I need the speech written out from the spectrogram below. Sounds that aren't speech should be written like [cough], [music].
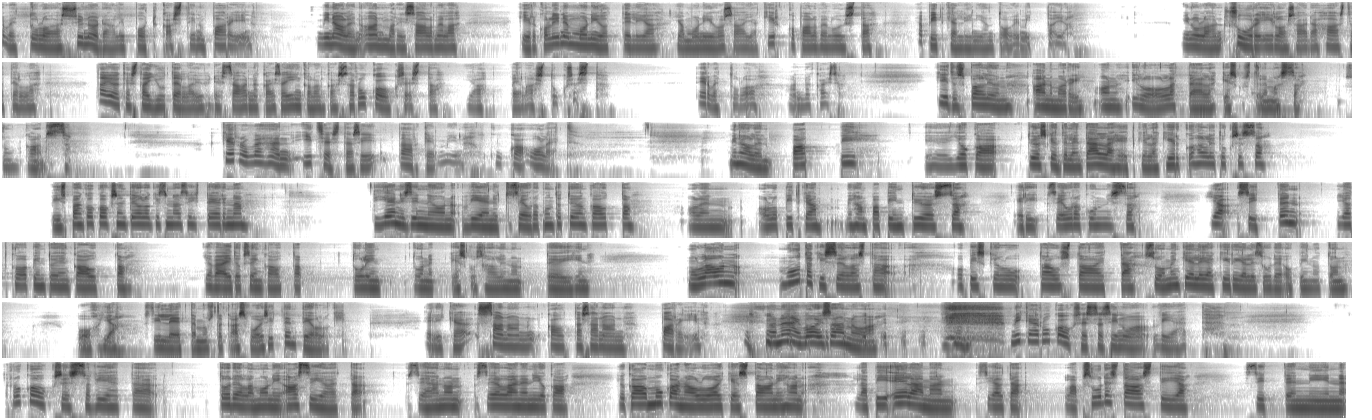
Tervetuloa Synodaali-podcastin pariin. Minä olen Anmari Salmela, kirkollinen moniottelija ja moniosaaja kirkkopalveluista ja pitkän linjan toimittaja. Minulla on suuri ilo saada haastatella tai oikeastaan jutella yhdessä Anna-Kaisa Inkalan kanssa rukouksesta ja pelastuksesta. Tervetuloa Anna-Kaisa. Kiitos paljon Anmari. On ilo olla täällä keskustelemassa sun kanssa. Kerro vähän itsestäsi tarkemmin. Kuka olet? Minä olen pappi, joka työskentelen tällä hetkellä kirkkohallituksessa piispankokouksen teologisena sihteerinä. Tieni sinne on vienyt seurakuntatyön kautta. Olen ollut pitkään ihan papin työssä eri seurakunnissa ja sitten jatko-opintojen kautta ja väitöksen kautta tulin tuonne keskushallinnon töihin. Mulla on muutakin sellaista opiskelutaustaa, että suomen kielen ja kirjallisuuden opinnot on pohja sille, että minusta kasvoi sitten teologi. Eli sanan kautta sanan pariin. No näin voi sanoa. [laughs] Mikä rukouksessa sinua viehättää? Rukouksessa viehättää todella moni asia, että sehän on sellainen, joka joka on mukana ollut oikeastaan ihan läpi elämän sieltä lapsuudesta asti ja sitten niin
